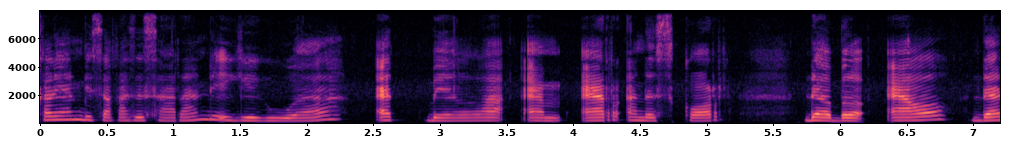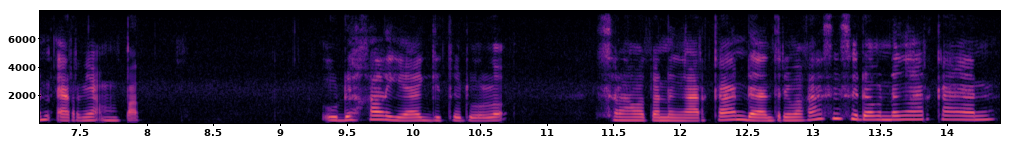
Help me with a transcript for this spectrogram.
Kalian bisa kasih saran di IG gue at bella mr underscore double L dan R-nya 4. Udah kali ya gitu dulu. Selamat mendengarkan dan terima kasih sudah mendengarkan.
